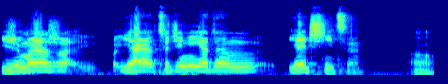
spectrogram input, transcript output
I że moja, ja codziennie jadłem jajecznicę. O,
